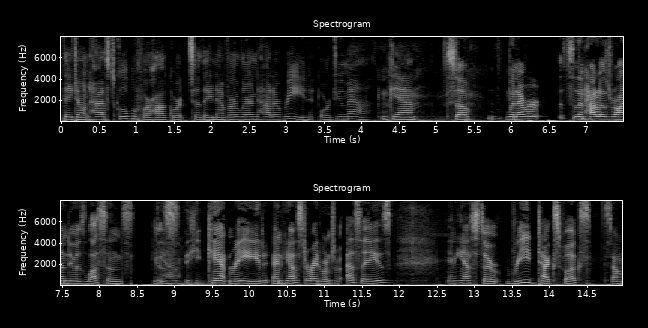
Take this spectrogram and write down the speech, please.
they don't have school before Hogwarts, so they never learn how to read or do math. Yeah. So whenever, so then how does Ron do his lessons? Because Yeah. he can't read and he has to write a bunch of essays and he has to read textbooks. So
